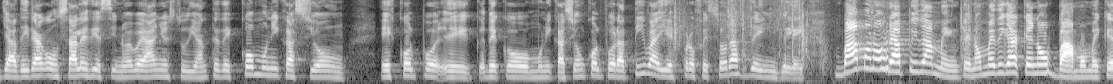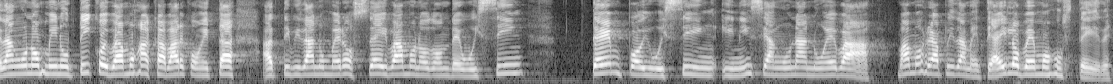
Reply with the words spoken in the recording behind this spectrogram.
Yadira González, 19 años, estudiante de comunicación es eh, de comunicación corporativa y es profesora de inglés. Vámonos rápidamente, no me digas que nos vamos, me quedan unos minuticos y vamos a acabar con esta actividad número 6. Vámonos donde Wisin, Tempo y Wisin inician una nueva, vamos rápidamente, ahí lo vemos ustedes.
